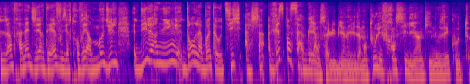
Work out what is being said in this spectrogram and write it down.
l'intranet GRDF, vous y retrouverez un module d'e-learning dans la boîte à outils achats responsables. Et on salue bien évidemment tous les franciliens qui nous écoutent.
